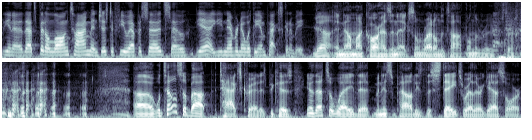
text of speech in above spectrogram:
you know, that's been a long time and just a few episodes. So, yeah, you never know what the impact's going to be. Yeah, and now my car has an Exxon right on the top on the roof. So. Uh, well, tell us about tax credits because you know that's a way that municipalities, the states, rather, I guess, are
